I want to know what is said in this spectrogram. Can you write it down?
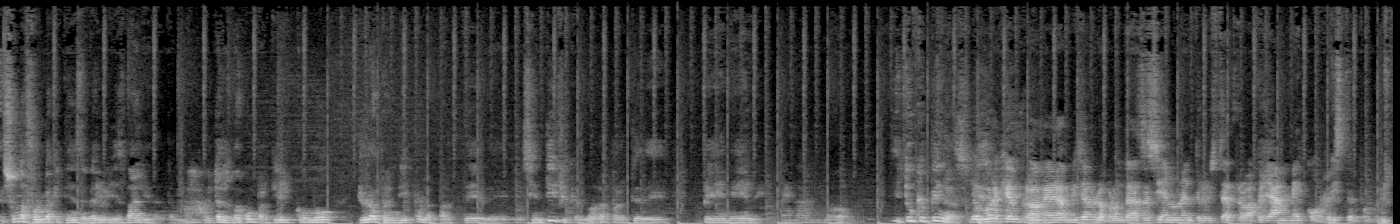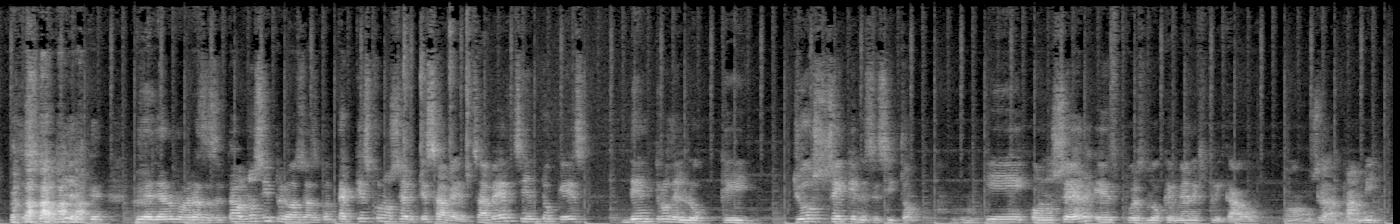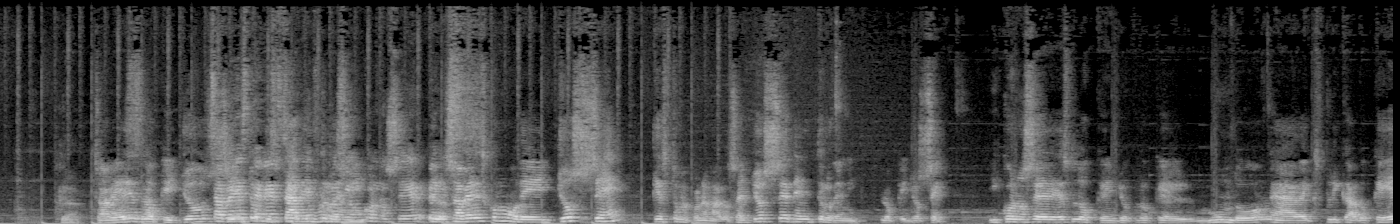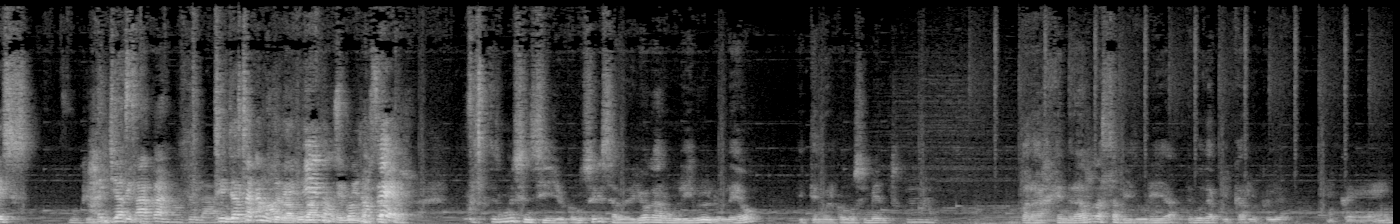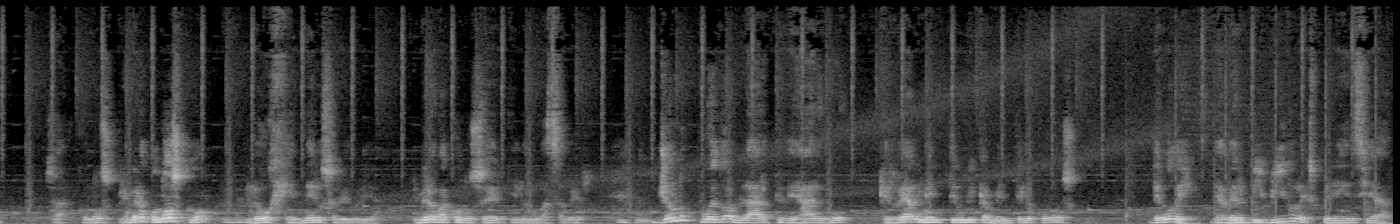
Es una forma que tienes de verlo y es válida también. Ajá. Ahorita les voy a compartir cómo yo lo aprendí por la parte de, científica, ¿no? La parte de PNL, Venga, ¿no? ¿Y tú qué opinas? Yo, ¿Qué- por ejemplo, a ver, a mí se me lo preguntabas así en una entrevista de trabajo, ya me corriste porque no sabía que ya, ya no me hubieras aceptado. No, sí, pero o sea, cuenta, ¿qué es conocer? ¿Qué es saber? Saber siento que es dentro de lo que yo sé que necesito Ujú, y conocer es pues lo que me han explicado, ¿no? O sea, para mí. Claro. Saber es lo que yo Saber es siento que tener está dentro de mí. conocer. Pero es- saber es como de, yo sé que esto me pone mal, o sea, yo sé dentro de mí lo que yo sé. Y conocer es lo que yo creo que el mundo me ha explicado que es. ok. Ay, ya sácanos de la Sí, ya duda. sácanos de la duda, conocer. Es, muy sencillo, conocer y saber. Yo agarro un libro y lo leo y tengo el conocimiento. Mm, Para generar la sabiduría, debo de aplicar lo que leo. Ok. O sea, conozco, primero conozco y luego genero sabiduría. Primero va a conocer y luego va a saber. Yo no puedo hablarte de algo que realmente únicamente lo conozco. Debo de, de haber vivido la experiencia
